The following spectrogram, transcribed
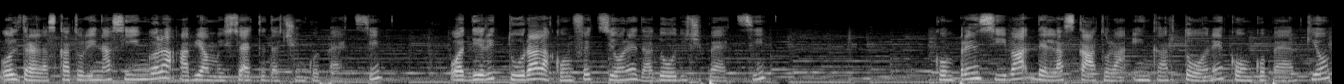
Oltre alla scatolina singola abbiamo i set da 5 pezzi o addirittura la confezione da 12 pezzi comprensiva della scatola in cartone con coperchio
